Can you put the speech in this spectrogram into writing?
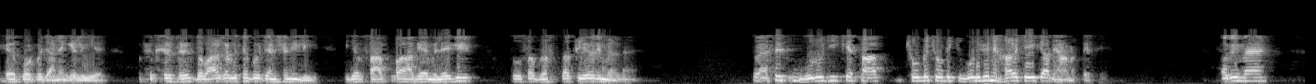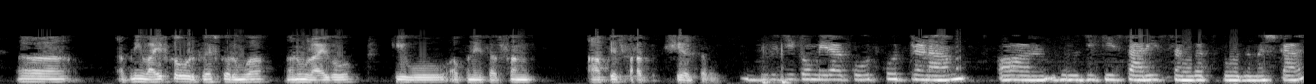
एयरपोर्ट पर जाने के लिए। फिर दोबारा कभी कोई टेंशन नहीं ली कि जब साहब को आगे मिलेगी तो सब रास्ता क्लियर ही मिलना है। तो ऐसे गुरु जी के साथ छोटी छोटी गुरु जी ने हर चीज़ का ध्यान रखते थे। अभी मैं आ, अपनी वाइफ को रिक्वेस्ट करूँगा। अनु राय को कि वो अपने सत्संग आपके साथ शेयर करें। गुरु जी को मेरा कोट कोट प्रणाम और गुरु जी की सारी संगत को नमस्कार।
